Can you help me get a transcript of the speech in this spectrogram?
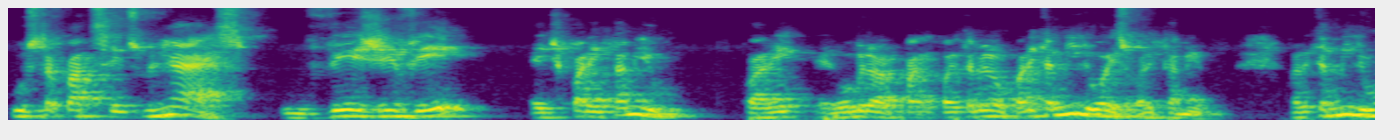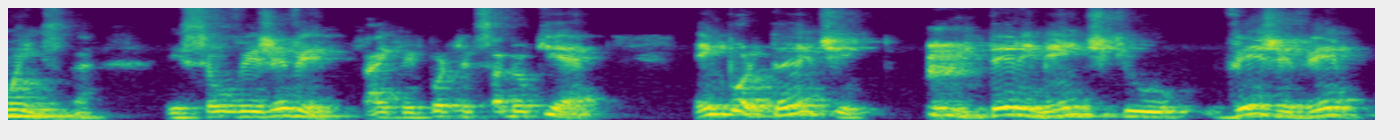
custa 400 mil reais. O VGV é de 40 mil. 40, ou melhor, 40, mil, 40 milhões, 40 mil. 40 milhões, né? Esse é o VGV, tá? Então é importante saber o que é. É importante ter em mente que o VGV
